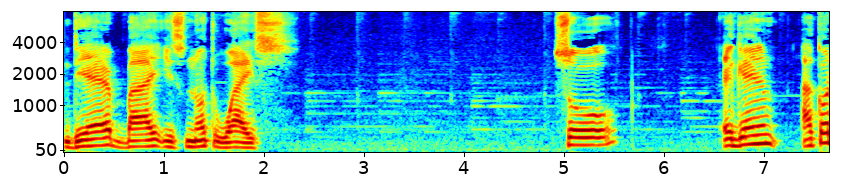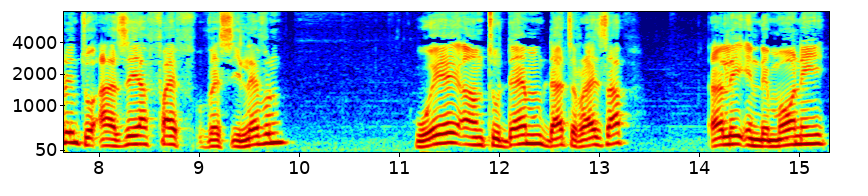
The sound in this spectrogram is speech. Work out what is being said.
thereby is not wise. So, again, according to Isaiah 5, verse 11, Way unto them that rise up early in the morning,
